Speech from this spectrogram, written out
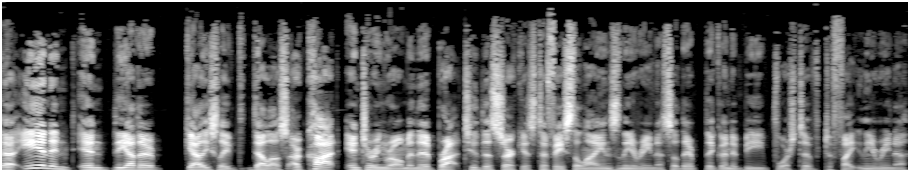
uh, Ian and and the other galley slave Delos are caught entering Rome, and they're brought to the circus to face the lions in the arena. So they're they're going to be forced to to fight in the arena.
